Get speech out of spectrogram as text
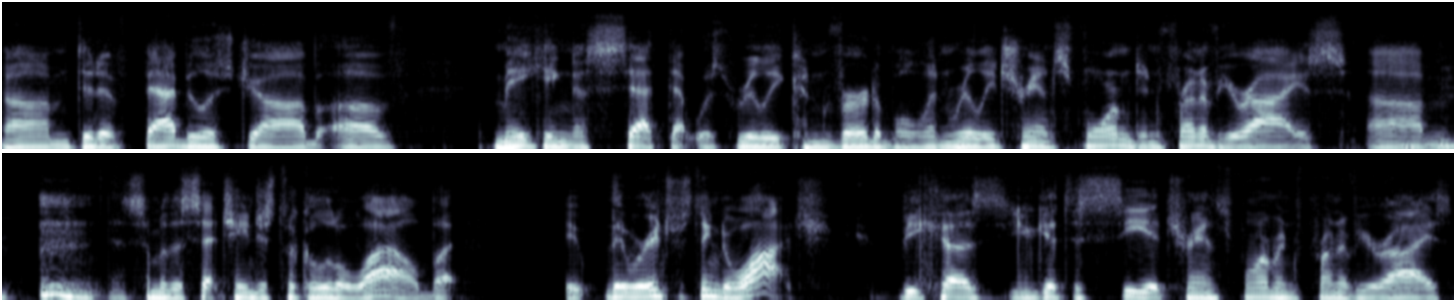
um, did a fabulous job of making a set that was really convertible and really transformed in front of your eyes. Um, some of the set changes took a little while, but it, they were interesting to watch because you get to see it transform in front of your eyes,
